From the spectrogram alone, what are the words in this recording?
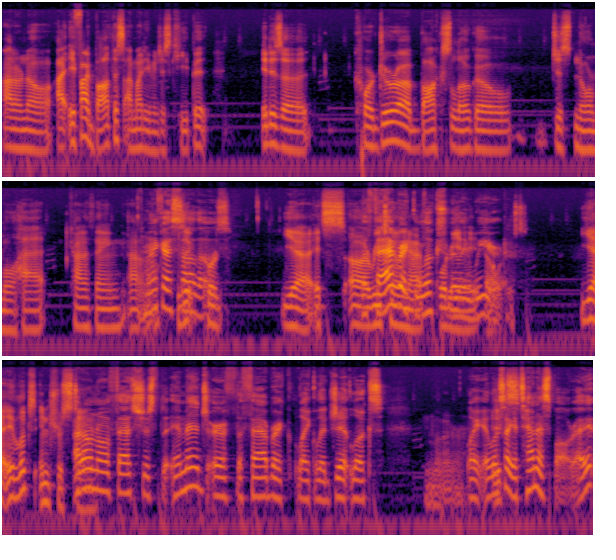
I don't know. I, if I bought this, I might even just keep it. It is a Cordura box logo, just normal hat kind of thing. I don't I know. think I Is saw Cord- those. yeah, it's uh, The retailing fabric at looks really weird. $48. Yeah, it looks interesting. I don't know if that's just the image or if the fabric like legit looks Whatever. like it looks like a tennis ball, right?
